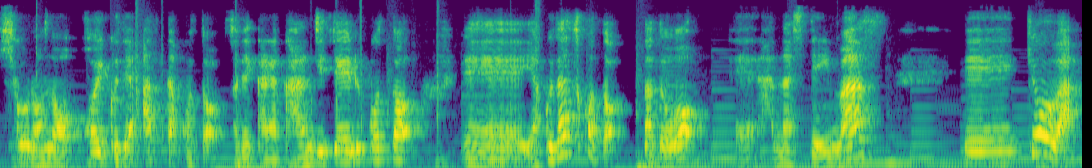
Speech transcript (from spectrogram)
日頃の保育であったことそれから感じていること、えー役立つことなどを、え話しています、え今日は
